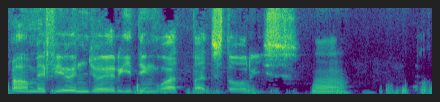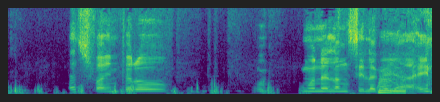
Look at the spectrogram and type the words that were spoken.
um if you enjoy reading Wattpad stories, Mm. that's fine pero wag mo na lang sila gayahin.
